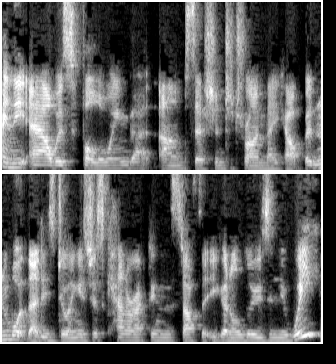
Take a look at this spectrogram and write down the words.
in the hours following that um, session to try and make up. And what that is doing is just counteracting the stuff that you're going to lose in your wee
